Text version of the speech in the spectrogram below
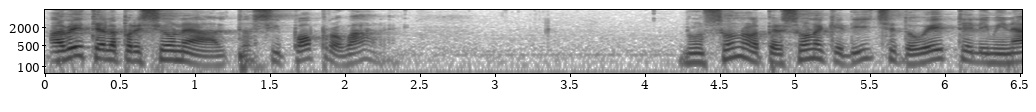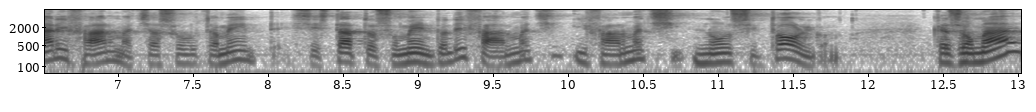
Avete la pressione alta, si può provare non sono la persona che dice dovete eliminare i farmaci, assolutamente. Se state assumendo dei farmaci, i farmaci non si tolgono. Casomai,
